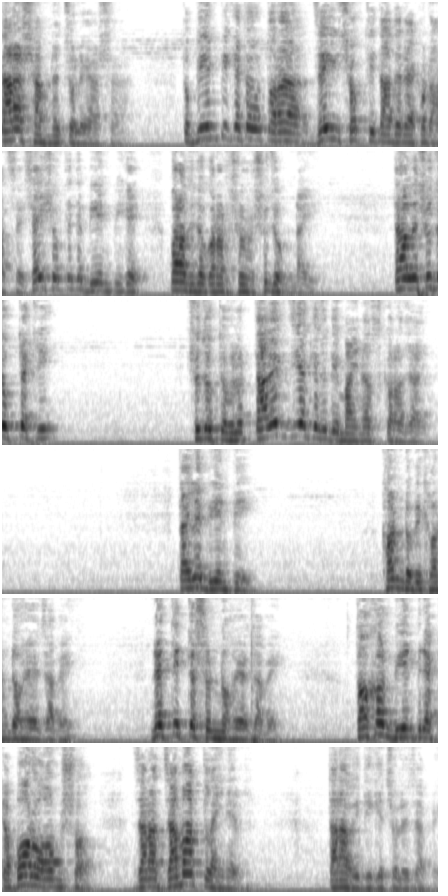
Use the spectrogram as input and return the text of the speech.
তারা সামনে চলে আসা। তো বিএনপিকে তো তারা যেই শক্তি তাদের এখন আছে, সেই শক্তিতে বিএনপিকে পরাজিত করার সুযোগ নাই। তাহলে সুযোগটা কি? সুযোগটা হলো তারেক জিয়াকে যদি মাইনাস করা যায় তাইলে বিএনপি খণ্ড বিখণ্ড হয়ে যাবে, নেতৃত্ব শূন্য হয়ে যাবে। তখন বিএনপির একটা বড় অংশ যারা জামাত লাইনের, তারা ওই দিকে চলে যাবে।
